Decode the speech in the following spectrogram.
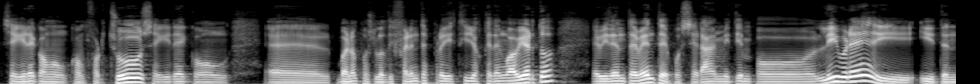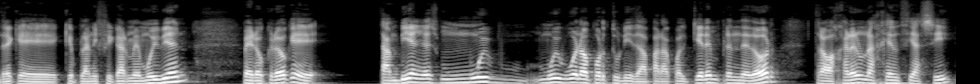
Seguiré con, con seguiré con eh, bueno, pues los diferentes proyectillos que tengo abiertos. Evidentemente, pues será en mi tiempo libre y, tendré que, planificarme muy bien. Pero creo que también es muy, muy buena oportunidad para cualquier emprendedor trabajar en una agencia así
